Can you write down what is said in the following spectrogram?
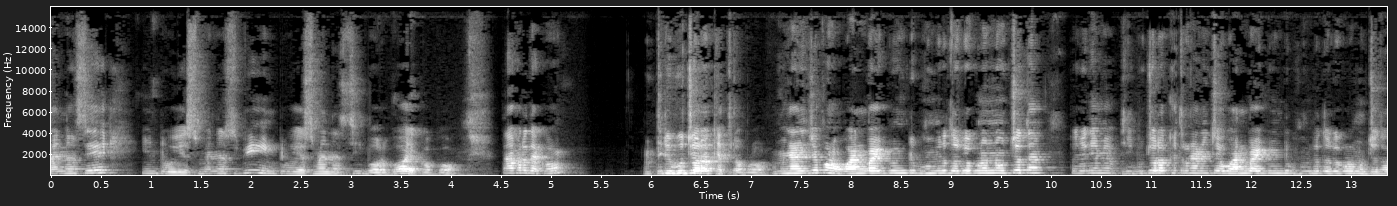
minus A into S minus B into S minus C ବର୍ଗ ଏକକ ତାପରେ ଦେଖ ত্রিভুজর ক্ষেত্রফল আমি জানিছে কোণ ওয়ান বাই টু ইন্টু ভূমির দৈর্ঘ্য গুণন উচ্চতা তো যদি আমি ত্রিভুজর ক্ষেত্র জানিছে ওয়ান বাই টু ইন্টু ভূমির দৈর্ঘ্য গুণন উচ্চতা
